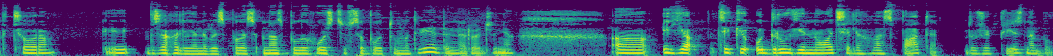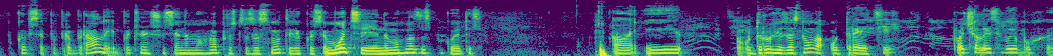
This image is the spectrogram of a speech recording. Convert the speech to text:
вчора. І взагалі я не виспалась. У нас були гості в суботу Матвія, день народження. І я тільки у другій ночі лягла спати дуже пізно, бо поки все поприбрали, і потім щось я не могла просто заснути, якось емоції, не могла заспокоїтися. І у другій заснула, у третій почались вибухи.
